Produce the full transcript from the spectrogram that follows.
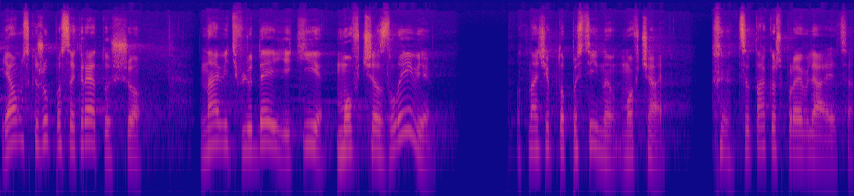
я вам скажу по секрету, що навіть в людей, які мовчазливі, от начебто постійно мовчать, це також проявляється.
